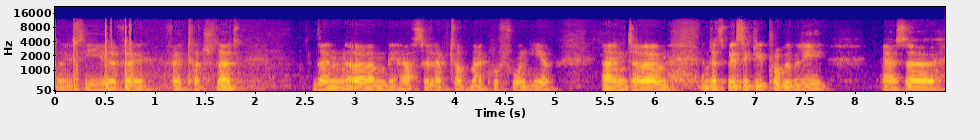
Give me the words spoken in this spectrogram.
So you see if I, if I touch that, then um, we have the laptop microphone here. And, um, and that's basically probably as a,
